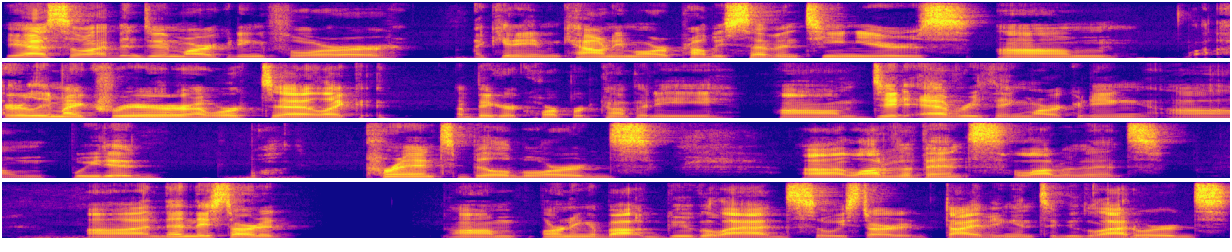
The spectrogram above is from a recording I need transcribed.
Yeah, so I've been doing marketing for I can't even count anymore. Probably 17 years. Um, wow. Early in my career, I worked at like a bigger corporate company. Um, did everything marketing. Um, we did print, billboards, uh, a lot of events, a lot of events. Uh, and then they started um, learning about Google Ads. So we started diving into Google AdWords.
